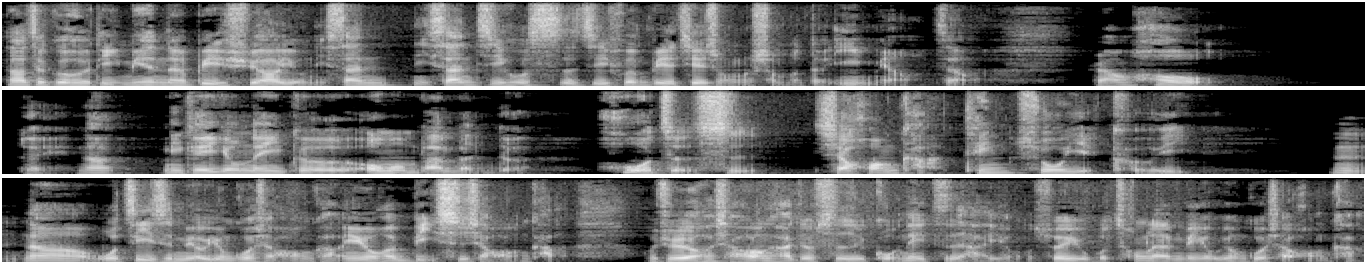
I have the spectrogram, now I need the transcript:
那这个里面呢，必须要有你三你三剂或四剂分别接种了什么的疫苗，这样。然后，对，那你可以用那个欧盟版本的，或者是小黄卡，听说也可以。嗯，那我自己是没有用过小黄卡，因为我很鄙视小黄卡。我觉得小黄卡就是国内自还用，所以我从来没有用过小黄卡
